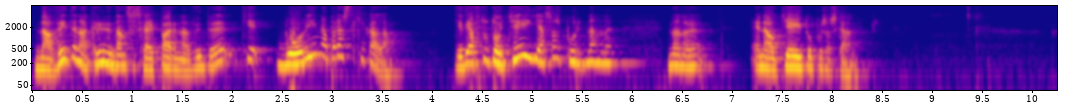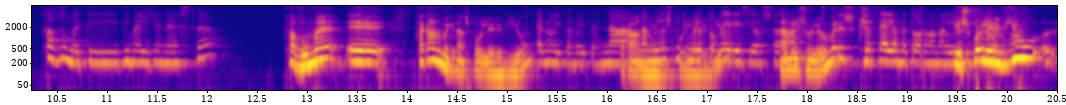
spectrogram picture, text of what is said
Να δείτε, να κρίνετε αν σας χαϊπάρει να δείτε και μπορεί να περάσετε και καλά. Γιατί αυτό το OK για εσάς μπορεί να είναι, να είναι ένα OK το που σας κάνει. Θα δούμε τι, τι μέλλει γενέσθαι. Θα δούμε. Ε, θα κάνουμε και ένα spoiler review. Εννοείται, εννοείται. Θα Να, κάνουμε να ένα μιλήσουμε και με spoiler λεπτομέρειες review. για όσα. Να μιλήσουμε με λεπτομέρειες. Δεν θέλαμε τώρα να Και αναλύσουμε. spoiler το review πρόβλημα.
